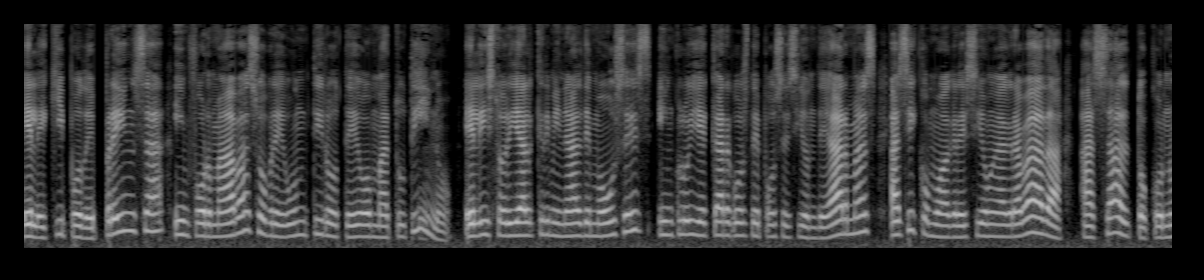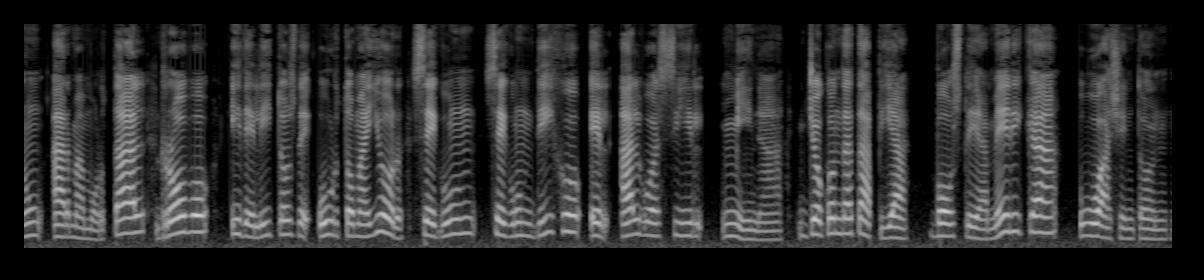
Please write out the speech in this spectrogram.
El equipo de prensa informaba sobre un tiroteo matutino. El historial criminal de Moses incluye cargos de posesión de armas, así como agresión agravada, asalto con un arma mortal, robo y delitos de hurto mayor, según, según dijo el alguacil Mina. Yoconda Tapia, Voz de América, Washington.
